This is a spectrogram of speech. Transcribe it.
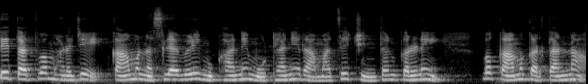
ते तत्व म्हणजे काम नसल्यावेळी मुखाने मोठ्याने रामाचे चिंतन करणे व काम करताना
